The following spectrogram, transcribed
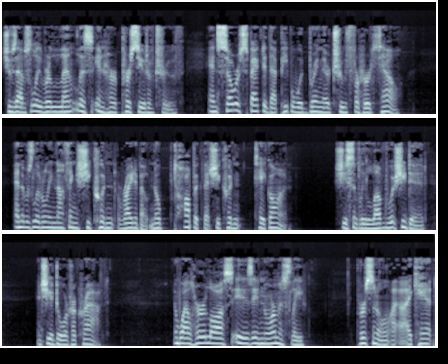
She was absolutely relentless in her pursuit of truth and so respected that people would bring their truth for her to tell. And there was literally nothing she couldn't write about, no topic that she couldn't take on. She simply loved what she did, and she adored her craft. And while her loss is enormously personal. I, I can't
